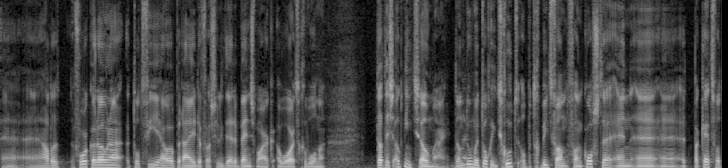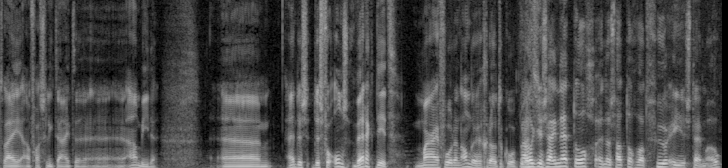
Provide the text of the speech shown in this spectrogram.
eh, hadden voor corona tot vier jaar op rij de Facilitaire Benchmark Award gewonnen. Dat is ook niet zomaar. Dan doen we toch iets goed op het gebied van, van kosten en eh, eh, het pakket wat wij aan faciliteiten eh, eh, aanbieden. Ehm, hè, dus, dus voor ons werkt dit. Maar voor een andere grote Maar corporatie. wat je zei net toch, en er zat toch wat vuur in je stem ook.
